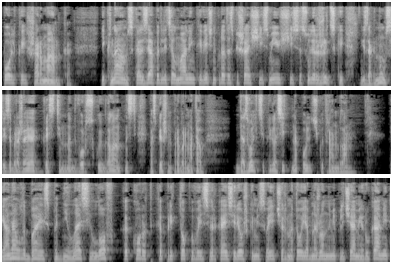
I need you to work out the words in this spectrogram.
полькой шарманка. И к нам, скользя, подлетел маленький, вечно куда-то спешащий и смеющийся Сулержицкий, изогнулся, изображая гостиннодворскую галантность, поспешно пробормотал «Дозвольте пригласить на полечку трамблан». И она, улыбаясь, поднялась и ловко, коротко притопывая, сверкая сережками своей чернотой, обнаженными плечами и руками,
